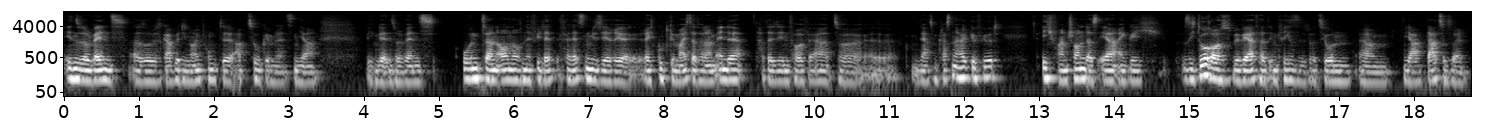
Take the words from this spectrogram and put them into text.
Insolvenz, also es gab ja die neun Punkte Abzug im letzten Jahr wegen der Insolvenz und dann auch noch eine Verletztenmiserie recht gut gemeistert hat. Am Ende hat er den VfR zur, äh, ja, zum Klassenerhalt geführt ich fand schon, dass er eigentlich sich durchaus bewährt hat, in Krisensituationen ähm, ja, da zu sein.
